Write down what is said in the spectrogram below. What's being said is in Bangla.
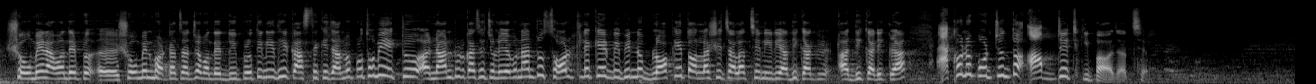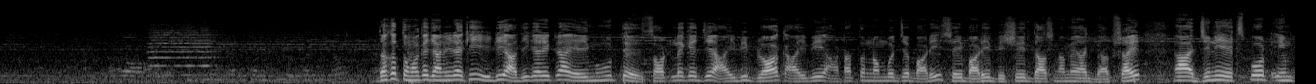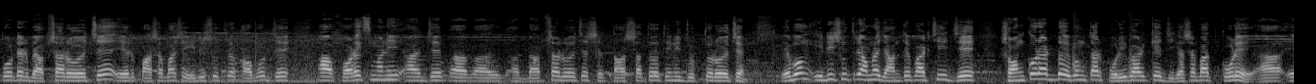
সৌমেন, আমাদের সৌমেন ভট্টাচার্য আমাদের দুই প্রতিনিধির কাছ থেকে জানব। প্রথমে একটু নান্টুর কাছে চলে যাব। নান্টু, সল্ট লেকের বিভিন্ন ব্লকে তল্লাশি চালাচ্ছেন ইডি আধিকার- আধিকারিকরা। এখনও পর্যন্ত আপডেট কি পাওয়া যাচ্ছে? দেখো, তোমাকে জানি রাখি, ইডি আধিকারিকরা এই মুহূর্তে সল্টলেকের যে আইবি ব্লক আইবি আটাত্তর নম্বর যে বাড়ি, সেই বাড়ি বিশ্বজিৎ দাস নামে এক ব্যবসায়ী যিনি এক্সপোর্ট ইম্পোর্টের ব্যবসা রয়েছে। এর পাশাপাশি ইডি সূত্রে খবর যে ফরেক্স মানি যে ব্যবসা রয়েছে, সে তার সাথেও তিনি যুক্ত রয়েছেন। এবং ইডি সূত্রে আমরা জানতে পারছি যে, শঙ্করাড্ড এবং তার পরিবারকে জিজ্ঞাসাবাদ করে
